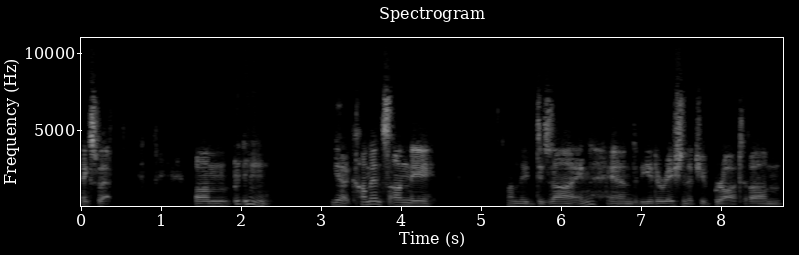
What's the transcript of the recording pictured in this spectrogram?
thanks for that. Um, yeah, comments on the on the design and the iteration that you've brought. Um,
